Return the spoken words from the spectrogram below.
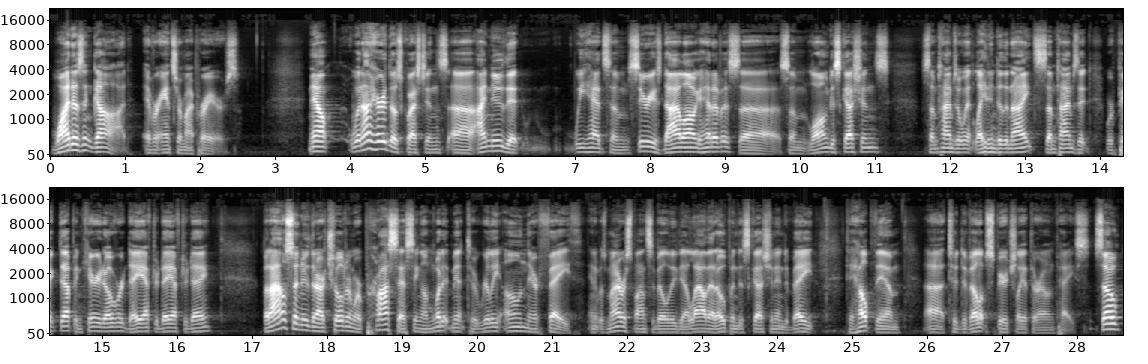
Why doesn't God ever answer my prayers? Now, when I heard those questions, uh, I knew that we had some serious dialogue ahead of us, uh, some long discussions. Sometimes it went late into the nights. Sometimes it were picked up and carried over day after day after day. But I also knew that our children were processing on what it meant to really own their faith, and it was my responsibility to allow that open discussion and debate to help them uh, to develop spiritually at their own pace. So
